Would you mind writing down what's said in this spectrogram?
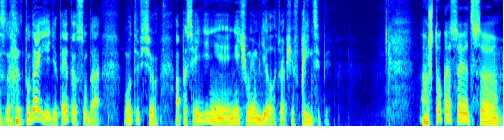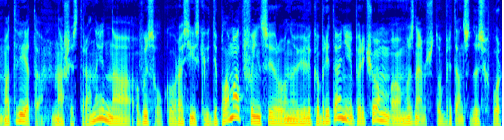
туда едет, а это сюда. Вот и все. А посередине нечего им делать вообще, в принципе. А что касается ответа нашей страны на высылку российских дипломатов, инициированную Великобританией, причем э, мы знаем, что британцы до сих пор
